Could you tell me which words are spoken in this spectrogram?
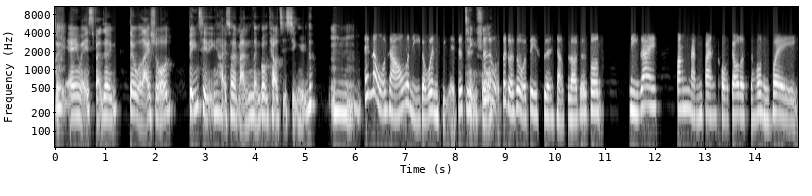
对，anyways，反正对我来说，冰淇淋还算蛮能够挑起性欲的。嗯哎、那我想要问你一个问题、欸，就是请说就是这个是我自己私人想知道，就是说你在帮男伴口交的时候，你会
